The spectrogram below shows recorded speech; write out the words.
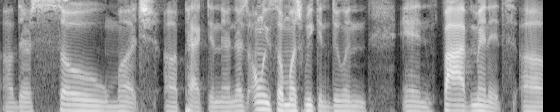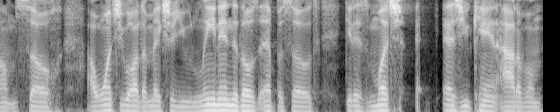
Uh, there's so much uh, packed in there, and there's only so much we can do in in five minutes. Um, so I want you all to make sure you lean into those episodes, get as much as you can out of them.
